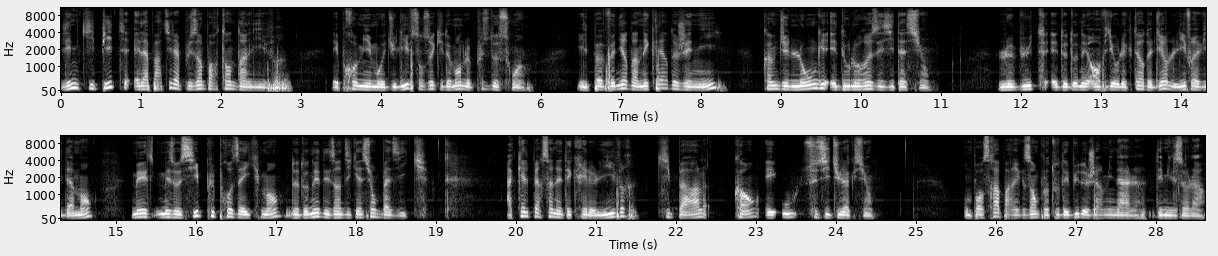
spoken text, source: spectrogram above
L'incipit est la partie la plus importante d'un livre. Les premiers mots du livre sont ceux qui demandent le plus de soin. Ils peuvent venir d'un éclair de génie, comme d'une longue et douloureuse hésitation. Le but est de donner envie au lecteur de lire le livre évidemment, mais aussi, plus prosaïquement, de donner des indications basiques. À quelle personne est écrit le livre? Qui parle? Quand? Et où se situe l'action? On pensera par exemple au tout début de Germinal d'Émile Zola.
